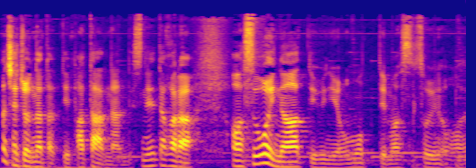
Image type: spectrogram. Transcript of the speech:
まあ、社長になったっていうパターンなんですね。だからあすごいなっていうふうに思ってます。そういうのは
